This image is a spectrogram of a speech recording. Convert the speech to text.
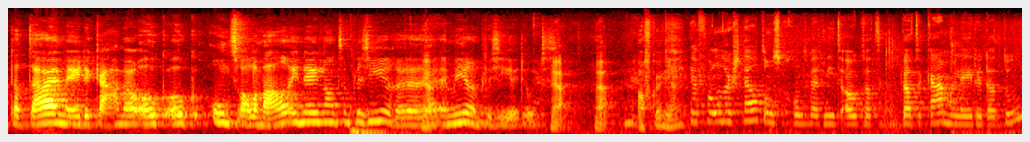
dat daarmee de Kamer ook, ook ons allemaal in Nederland een plezier... eh, Ja. en meer een plezier doet. Ja, ja. Afke, ja? Ja, veronderstelt onze grondwet niet ook dat, dat de Kamerleden dat doen?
